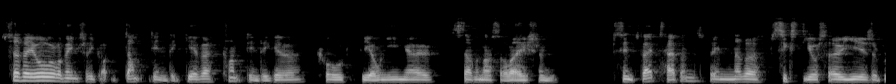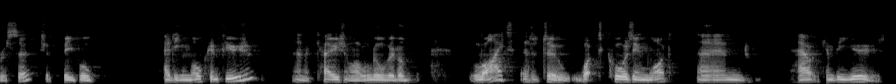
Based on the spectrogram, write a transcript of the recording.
So they all eventually got dumped in together, clumped in together, called the El Nino Southern Oscillation. Since that's happened, it's been another 60 or so years of research of people adding more confusion and occasional a little bit of light as to what's causing what and how it can be used.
